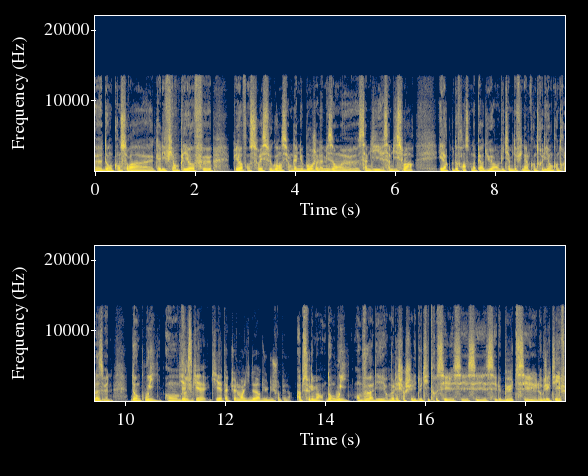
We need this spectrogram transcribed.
Euh, donc, on sera qualifié en play-off. On serait second si on gagne Bourges à la maison euh, samedi, samedi soir. Et la Coupe de France, on a perdu en huitième de finale contre Lyon, contre Lasvel. Donc oui, on qui veut est, qui, est, qui est actuellement leader du, du championnat. Absolument. Donc oui, on veut aller, on veut aller chercher les deux titres. C'est c'est c'est c'est le but, c'est l'objectif.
